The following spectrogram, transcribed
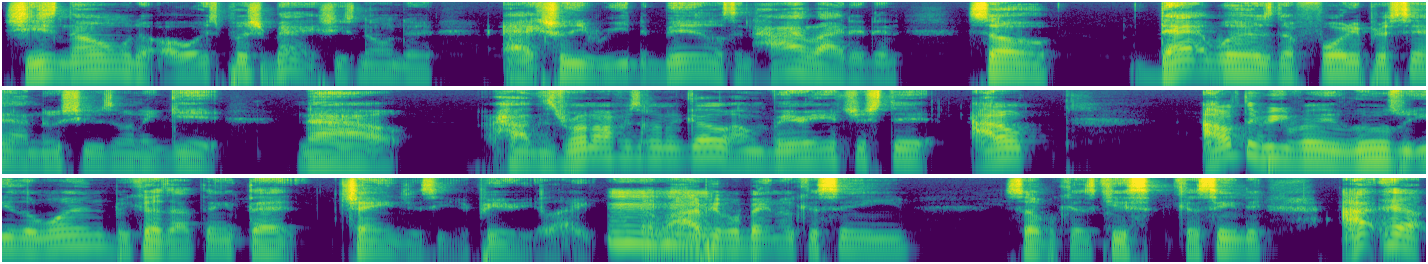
she's known to always push back. She's known to actually read the bills and highlight it. And so that was the 40% I knew she was going to get. Now, how this runoff is going to go, I'm very interested. I don't I don't think we can really lose with either one because I think that changes here, period. Like a lot of Mhm. people betting on Kasim. So because did, I hell,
